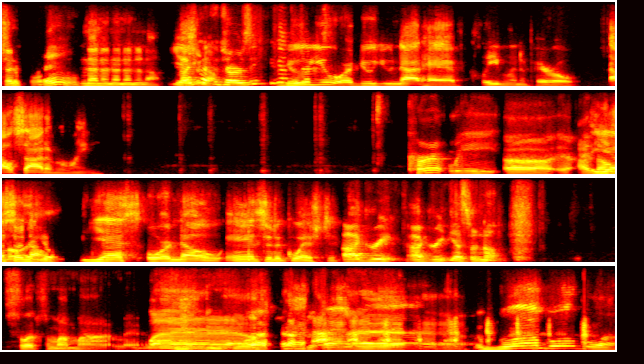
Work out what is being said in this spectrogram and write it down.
sir. championship ring. No, no, no, no, no, no. No, you got no? the jersey. You got the Do jersey. you or do you not have Cleveland apparel outside of a ring? Currently, uh I don't Yes know. or no? You- Yes or no? Answer the question. I agree. I agree. Yes or no? slips in my mind, man. Wow. boy, boy, boy.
